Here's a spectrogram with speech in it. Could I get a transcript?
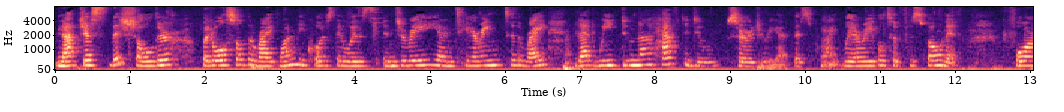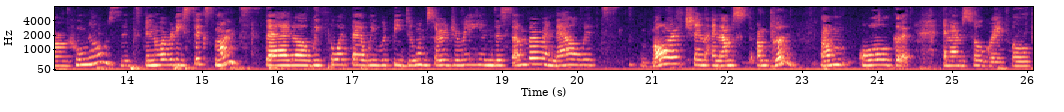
not just this shoulder, but also the right one because there was injury and tearing to the right that we do not have to do surgery at this point. We are able to postpone it for who knows it's been already six months that uh, we thought that we would be doing surgery in december and now it's March and, and I'm, I'm good. I'm all good. And I'm so grateful.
